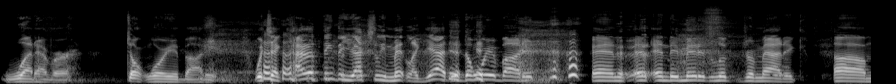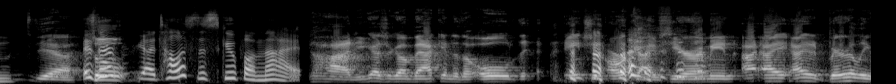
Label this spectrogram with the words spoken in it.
"Whatever." Don't worry about it. Which I kind of think that you actually meant like, yeah, dude, don't worry about it. And and, and they made it look dramatic. Um, Yeah. Is so- there, yeah, tell us the scoop on that. God, you guys are going back into the old ancient archives here. I mean, I, I, I barely,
